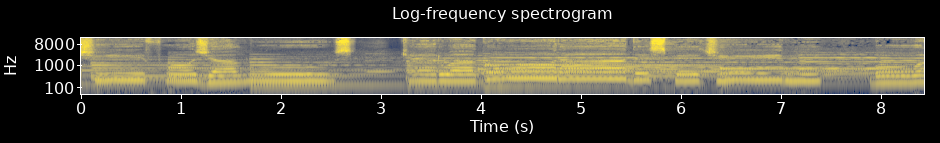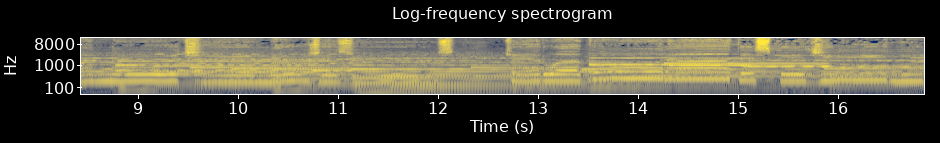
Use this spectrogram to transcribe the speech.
Noite, foge a luz. Quero agora despedir-me. Boa noite, meu Jesus. Quero agora despedir-me.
